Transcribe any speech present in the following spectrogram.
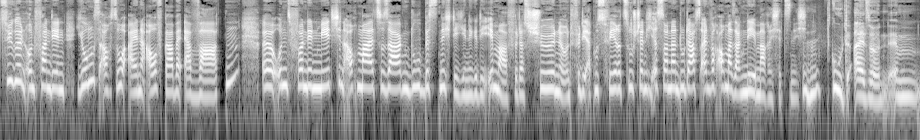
zügeln und von den Jungs auch so eine Aufgabe erwarten äh, und von den Mädchen auch mal zu sagen, du bist nicht diejenige, die immer für das Schöne und für die Atmosphäre zuständig ist, sondern du darfst einfach auch mal sagen, nee, mache ich jetzt nicht. Mhm. Gut, also ähm,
